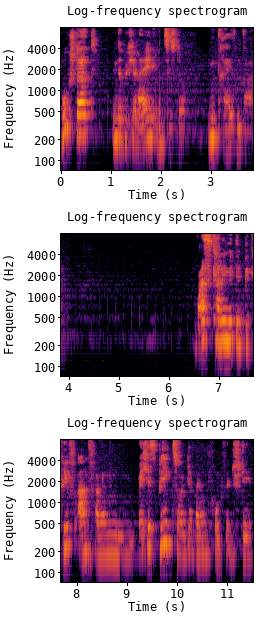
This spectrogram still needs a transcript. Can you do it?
Buchstadt in der Bücherei in Inzesdorf, im Treisental. Was kann ich mit dem Begriff anfangen? Welches Bild sollte in meinem Kopf entstehen?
